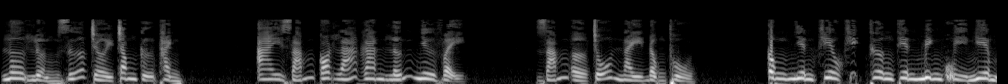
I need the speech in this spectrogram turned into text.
lơ lửng giữa trời trong cử thành, ai dám có lá gan lớn như vậy, dám ở chỗ này đồng thủ, công nhiên khiêu khích thương thiên minh ủy nghiêm,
